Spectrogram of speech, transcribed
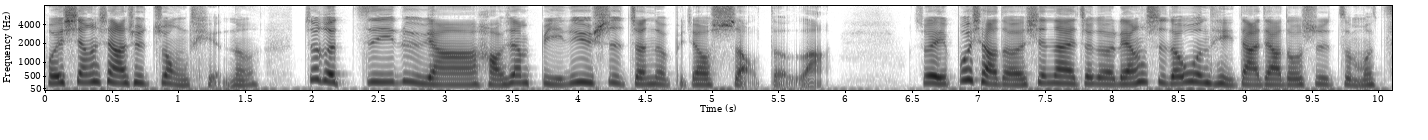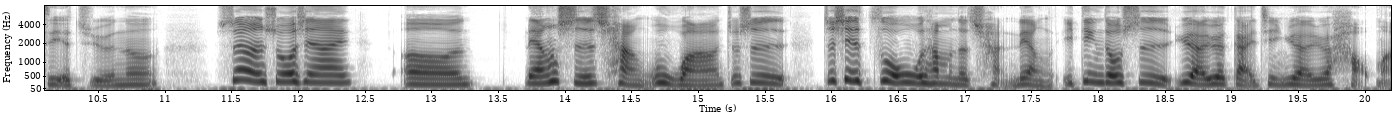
回乡下去种田呢，这个几率啊，好像比率是真的比较少的啦。所以不晓得现在这个粮食的问题，大家都是怎么解决呢？虽然说现在呃粮食产物啊，就是这些作物它们的产量一定都是越来越改进，越来越好嘛。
